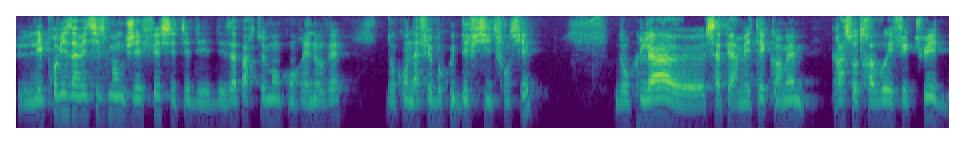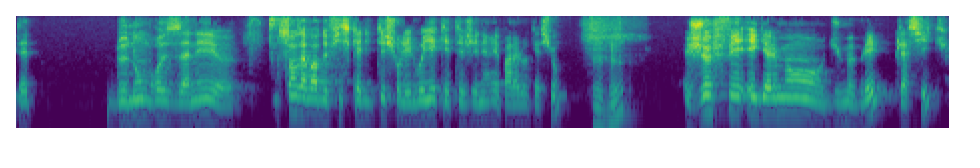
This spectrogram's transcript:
les premiers investissements que j'ai faits, c'était des, des, appartements qu'on rénovait, donc on a fait beaucoup de déficit foncier. Donc là, ça permettait quand même, grâce aux travaux effectués, d'être de nombreuses années euh, sans avoir de fiscalité sur les loyers qui étaient générés par la location. Mmh. Je fais également du meublé classique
